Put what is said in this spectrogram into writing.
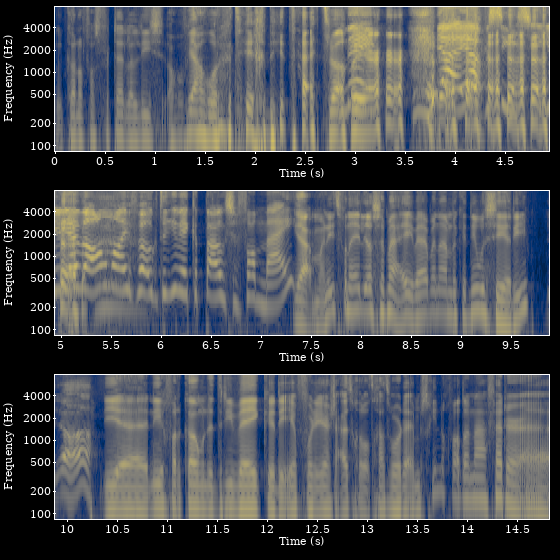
ik kan alvast vertellen, Lies, of jou horen we tegen die tijd wel Nee. weer. ja, ja, precies. Jullie hebben allemaal even ook drie weken pauze van mij. Ja, maar niet van Elias en mij. We hebben namelijk een nieuwe serie. Ja, Die eh, in ieder geval de komende drie weken de, voor de eerst uitgerold gaat worden. En misschien nog wel daarna verder. eh,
